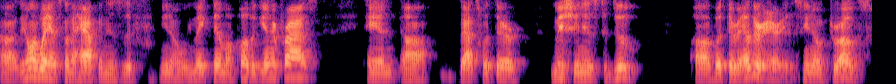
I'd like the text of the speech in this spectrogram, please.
uh, the only way that's going to happen is if you know we make them a public enterprise, and uh, that's what their mission is to do. Uh, but there are other areas, you know, drugs.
